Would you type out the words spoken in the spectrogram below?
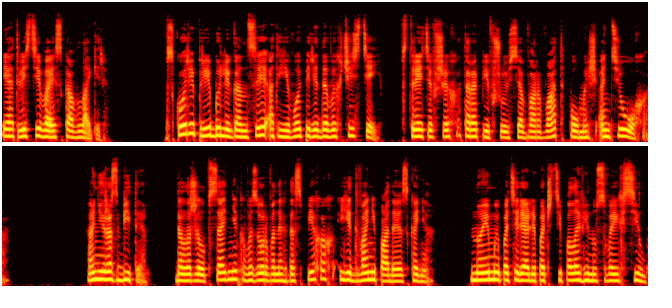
и отвести войска в лагерь. Вскоре прибыли гонцы от его передовых частей, встретивших торопившуюся в Варват помощь Антиоха. «Они разбиты», — доложил всадник в изорванных доспехах, едва не падая с коня. «Но и мы потеряли почти половину своих сил».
